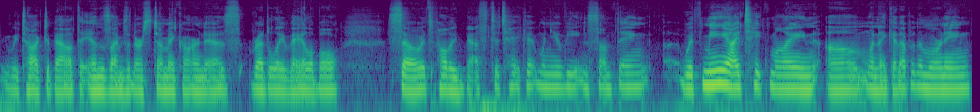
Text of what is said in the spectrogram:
we talked about the enzymes in our stomach aren't as readily available. So it's probably best to take it when you've eaten something. With me, I take mine um, when I get up in the morning,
